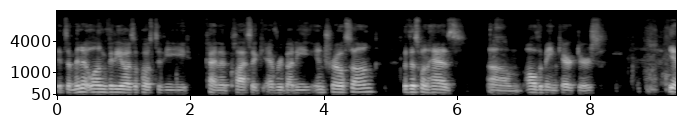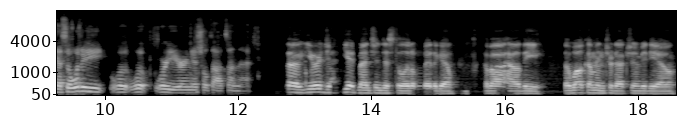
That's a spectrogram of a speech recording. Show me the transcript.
it's a minute long video as opposed to the kind of classic everybody intro song but this one has um, all the main characters yeah so what are you what, what were your initial thoughts on that So you were just, you had mentioned just a little bit ago about how the the welcome introduction video,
